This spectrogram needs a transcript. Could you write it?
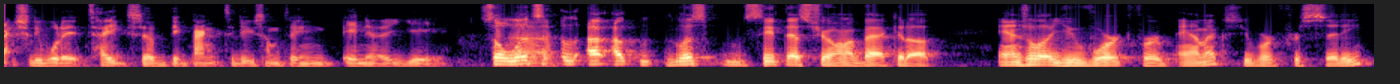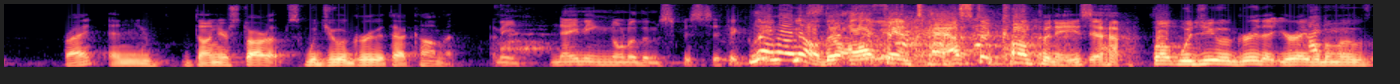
actually what it takes a big bank to do something in a year. So let's uh, uh, let's see if that's true. I want to back it up. Angela, you've worked for Amex, you've worked for Citi, right? And you've done your startups. Would you agree with that comment? I mean, naming none of them specifically. No, no, no. They're all fantastic companies. Yeah. But would you agree that you're able to move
